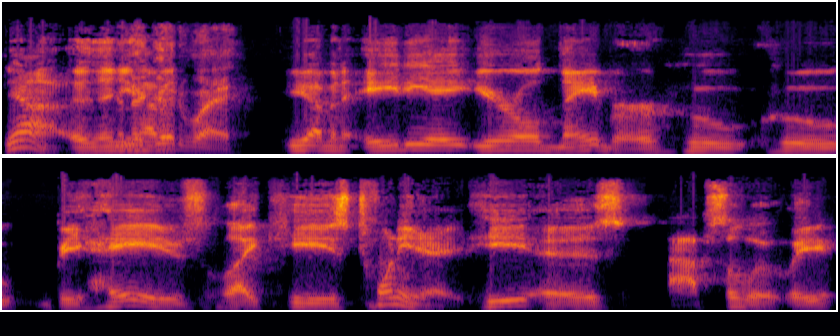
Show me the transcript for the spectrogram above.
yeah, and then in you a have good way. You have an 88 year old neighbor who who behaves like he's 28. He is absolutely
